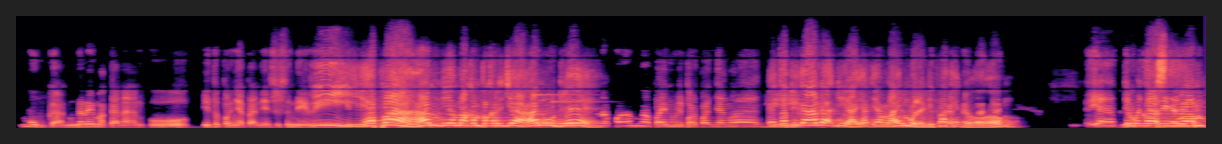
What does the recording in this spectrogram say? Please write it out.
Bukan mengenai makananku, itu pernyataan Yesus sendiri. Iya, paham dia makan pekerjaan udah. Udah paham ngapain diperpanjang lagi? Eh, tapi kan ada di ayat yang lain boleh dipakai dong. ya, coba Lukas cari 2 yang-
